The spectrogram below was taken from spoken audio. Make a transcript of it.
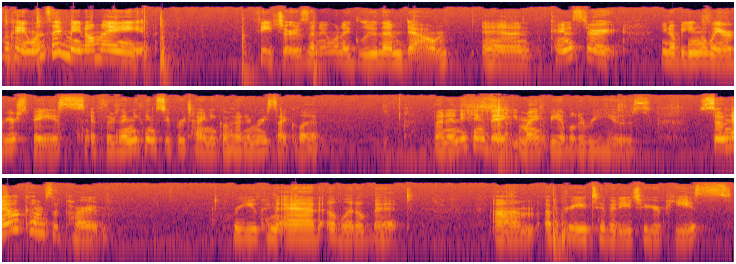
Okay, once I've made all my features and I want to glue them down and kind of start, you know, being aware of your space. If there's anything super tiny, go ahead and recycle it. But anything big, you might be able to reuse. So now comes the part where you can add a little bit um, of creativity to your piece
